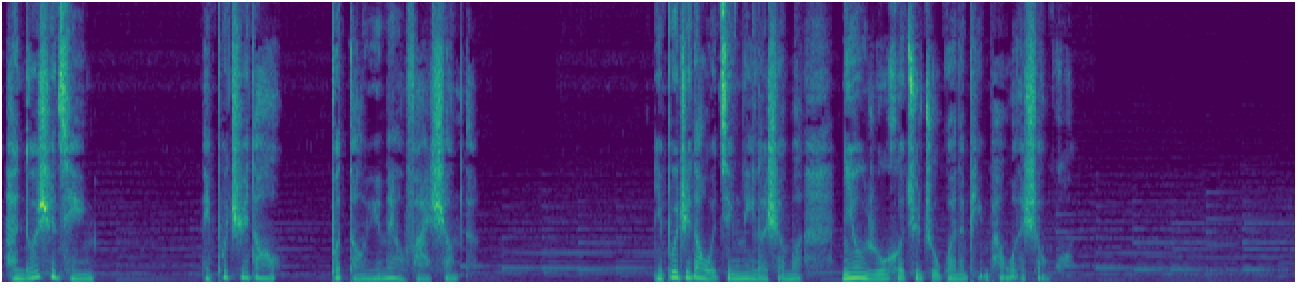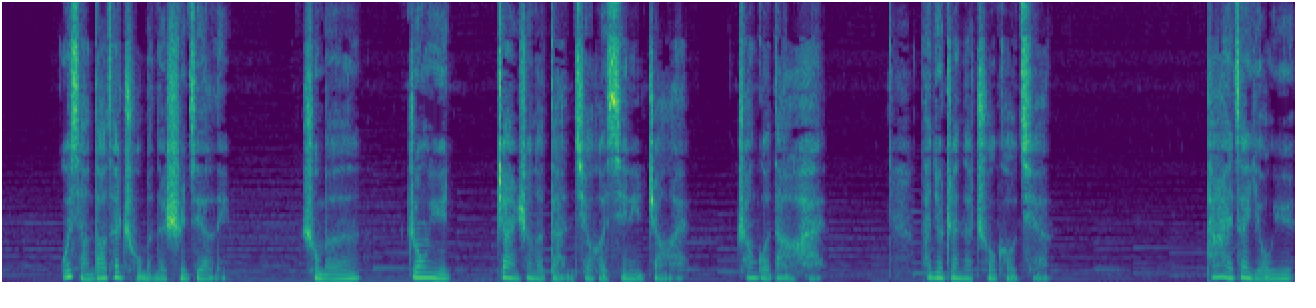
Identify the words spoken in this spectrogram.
很多事情你不知道，不等于没有发生的。你不知道我经历了什么，你又如何去主观的评判我的生活？我想到，在楚门的世界里，楚门终于战胜了胆怯和心理障碍，穿过大海，他就站在出口前。他还在犹豫，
